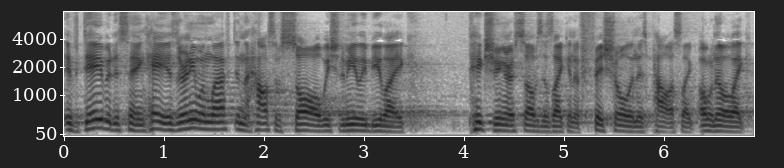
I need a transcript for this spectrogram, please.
if david is saying hey is there anyone left in the house of saul? we should immediately be like picturing ourselves as like an official in his palace like oh no like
